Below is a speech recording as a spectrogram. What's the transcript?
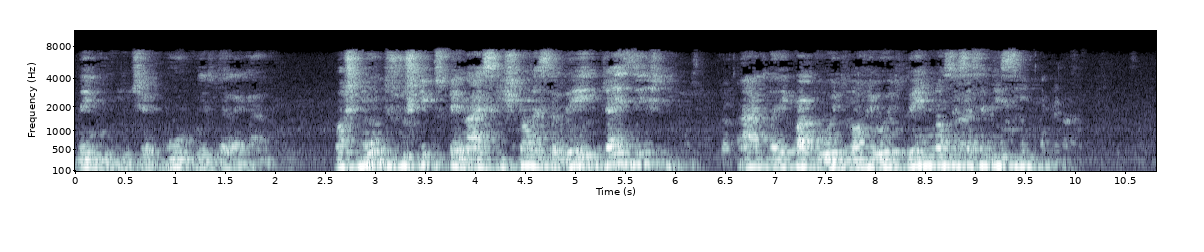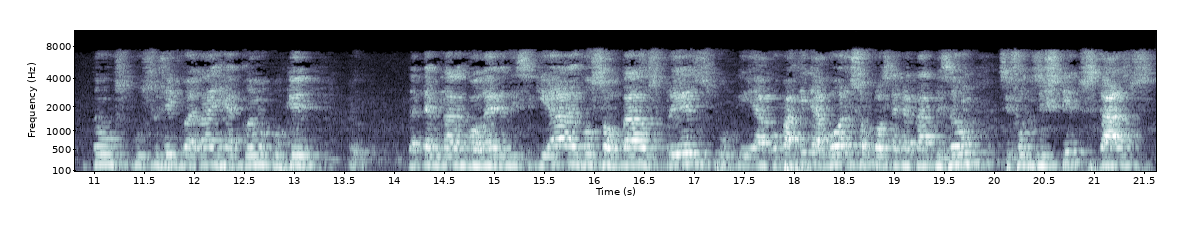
nem do, do chefe público, nem do delegado. Nós, muitos dos tipos penais que estão nessa lei já existem. Ah, a Lei 4898, desde 1965. Então, o, sujeito vai lá e reclama porque determinada colega disse que ah, eu vou soltar os presos porque a partir de agora eu só posso decretar a prisão se for nos estritos casos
